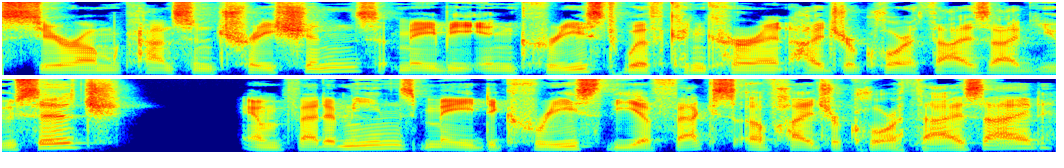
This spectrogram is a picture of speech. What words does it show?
serum concentrations may be increased with concurrent hydrochlorothiazide usage. Amphetamines may decrease the effects of hydrochlorothiazide.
